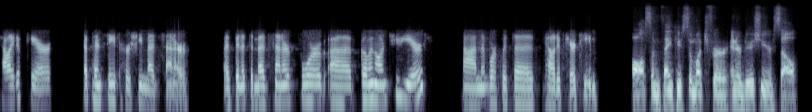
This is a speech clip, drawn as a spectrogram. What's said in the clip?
palliative care at Penn State Hershey Med Center. I've been at the Med Center for uh, going on two years um, and work with the palliative care team. Awesome. Thank you so much for introducing yourself.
